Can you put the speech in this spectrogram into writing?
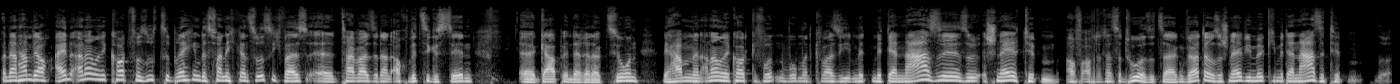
Und dann haben wir auch einen anderen Rekord versucht zu brechen, das fand ich ganz lustig, weil es äh, teilweise dann auch witzige Szenen äh, gab in der Redaktion. Wir haben einen anderen Rekord gefunden, wo man quasi mit mit der Nase so schnell tippen auf auf der Tastatur sozusagen Wörter so schnell wie möglich mit der Nase tippen. So.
